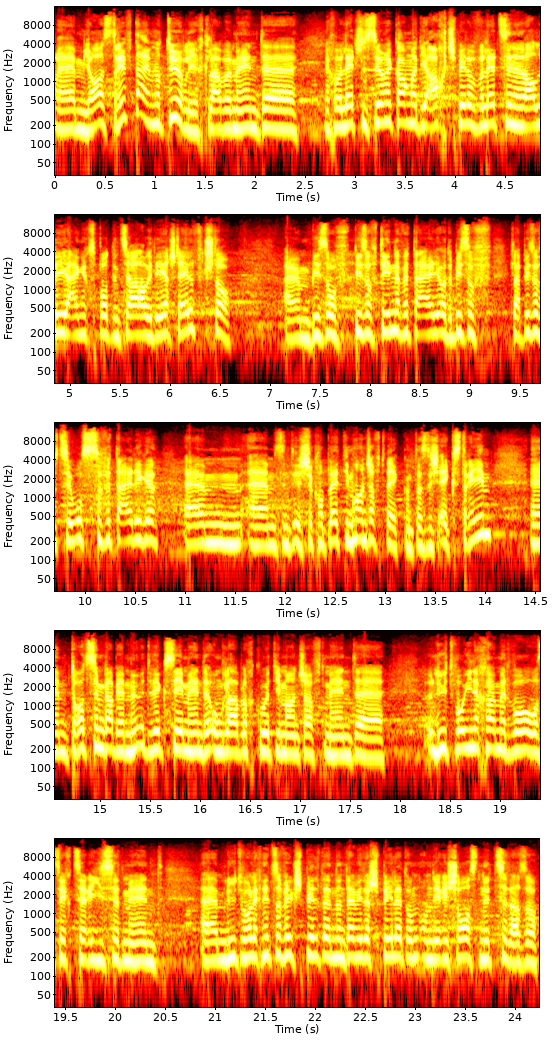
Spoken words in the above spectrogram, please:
ähm, ja, es trifft einem natürlich. Ich glaube, wir haben, äh, letztens durchgegangen, die acht Spieler verletzt sind, alle eigentlich das Potenzial auch in der ersten Elf gestanden. Ähm, bis, auf, bis auf die oder bis auf, glaube, bis auf die Außenverteidiger ähm, ähm, sind, ist eine komplette Mannschaft weg und das ist extrem. Ähm, trotzdem glaube ich, haben wir gesehen, wir haben eine unglaublich gute Mannschaft. Wir haben äh, Leute, die reinkommen, die, die sich zerreißen. Wir haben ähm, Leute, die nicht so viel gespielt haben und dann wieder spielen und, und ihre Chance nutzen. Also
